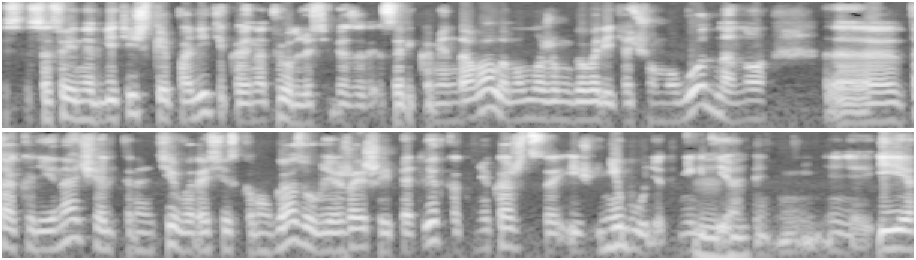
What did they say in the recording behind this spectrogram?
со своей энергетической политикой она твердо себя зарекомендовала. Мы можем говорить о чем угодно, но э, так или иначе альтернативы российскому газу в ближайшие пять лет, как мне кажется, и не будет нигде. Mm-hmm. И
